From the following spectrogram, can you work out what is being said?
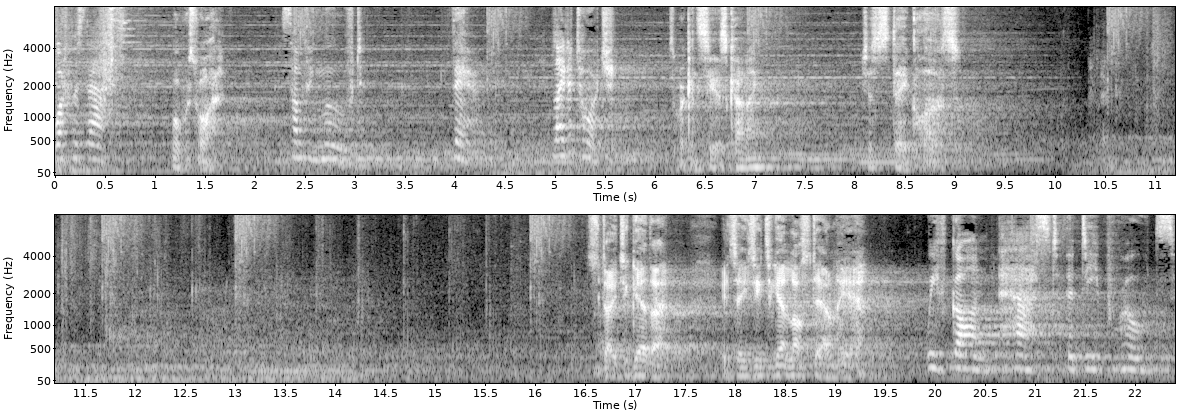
was that? What was what? Something moved. There. Light a torch. So I can see us coming? Just stay close. Stay together. It's easy to get lost down here. We've gone past the deep roads.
